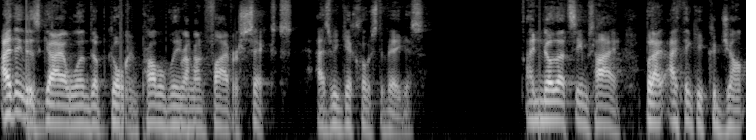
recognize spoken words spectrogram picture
I think this guy will end up going probably around five or six as we get close to Vegas. I know that seems high, but I, I think it could jump.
